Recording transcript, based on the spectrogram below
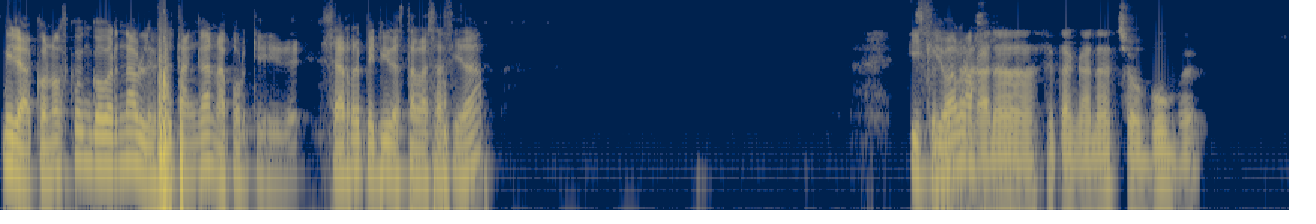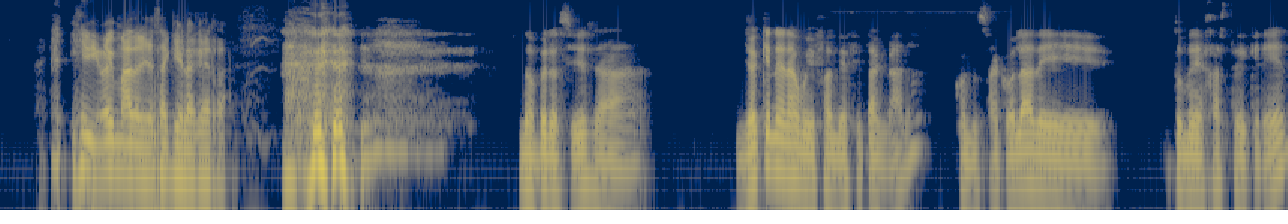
mira, conozco Ingobernable de Tangana porque se ha repetido hasta la saciedad. Y si va Zetangana, Zetangana ha hecho boom, ¿eh? Y digo, ay madre, ya está aquí la guerra. no, pero sí, o sea. Yo que no era muy fan de Zetangana, cuando sacó la de Tú me dejaste de querer,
